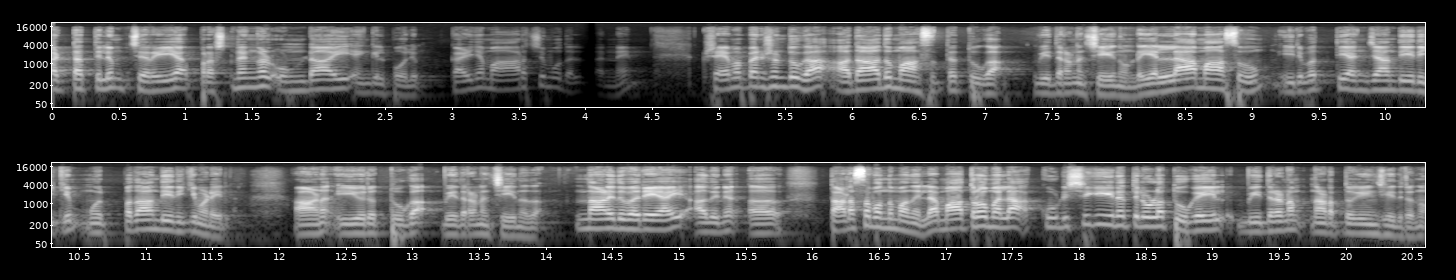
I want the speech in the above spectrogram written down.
ഘട്ടത്തിലും ചെറിയ പ്രശ്നങ്ങൾ ഉണ്ടായി എങ്കിൽ പോലും കഴിഞ്ഞ മാർച്ച് മുതൽ തന്നെ ക്ഷേമ പെൻഷൻ തുക അതാത് മാസത്തെ തുക വിതരണം ചെയ്യുന്നുണ്ട്. എല്ലാ മാസവും ഇരുപത്തി അഞ്ചാം തീയതിക്കും മുപ്പതാം തീയതിക്കും ഇടയിൽ ആണ് ഈ ഒരു തുക വിതരണം ചെയ്യുന്നത്. നാളിതുവരെയായി അതിന് തടസ്സമൊന്നും വന്നില്ല. മാത്രവുമല്ല കുടിശ്ശിക ഇനത്തിലുള്ള തുകയിൽ വിതരണം നടത്തുകയും ചെയ്തിരുന്നു.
